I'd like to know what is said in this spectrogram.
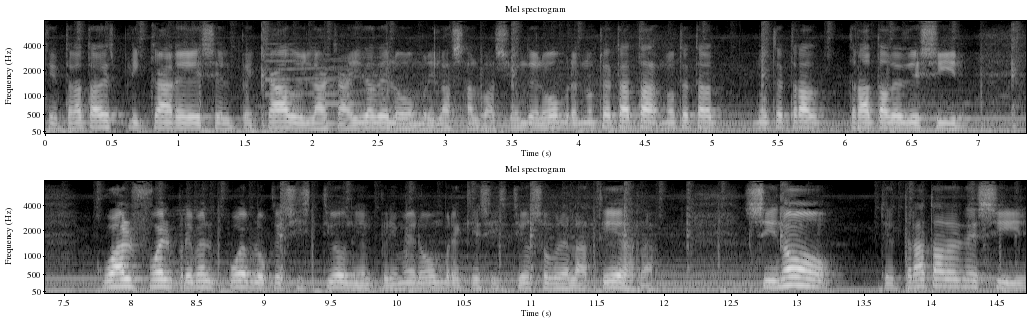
te trata de explicar es el pecado y la caída del hombre y la salvación del hombre. No te trata, no te no te trata de decir cuál fue el primer pueblo que existió ni el primer hombre que existió sobre la tierra, sino te trata de decir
